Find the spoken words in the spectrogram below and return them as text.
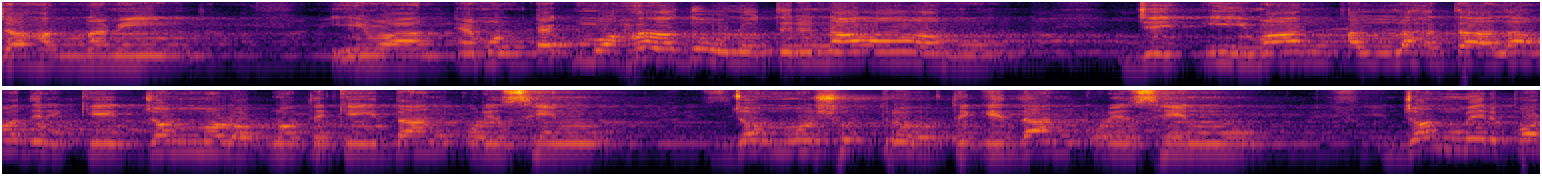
জাহান্নামি। ইমান এমন এক মহাদৌলতের নাম যে ইমান আল্লাহ তাআলা আমাদেরকে জন্মলগ্ন থেকে দান করেছেন, জন্মসূত্র থেকে দান করেছেন। জন্মের পর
